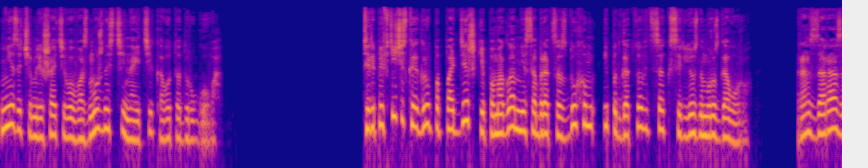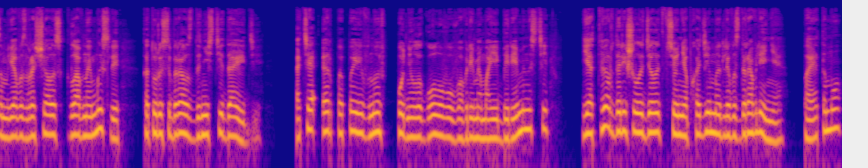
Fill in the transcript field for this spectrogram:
незачем лишать его возможности найти кого-то другого. Терапевтическая группа поддержки помогла мне собраться с духом и подготовиться к серьезному разговору. Раз за разом я возвращалась к главной мысли, которую собиралась донести до Эдди. Хотя РПП и вновь подняла голову во время моей беременности, я твердо решила делать все необходимое для выздоровления, поэтому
